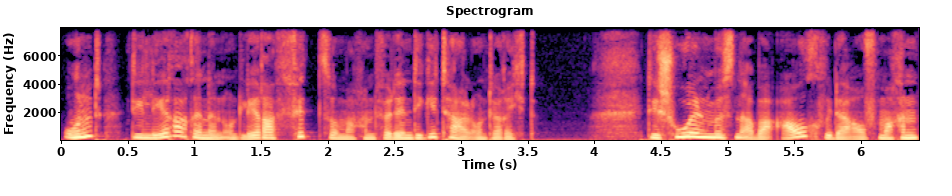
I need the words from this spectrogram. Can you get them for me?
und die Lehrerinnen und Lehrer fit zu machen für den Digitalunterricht. Die Schulen müssen aber auch wieder aufmachen,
